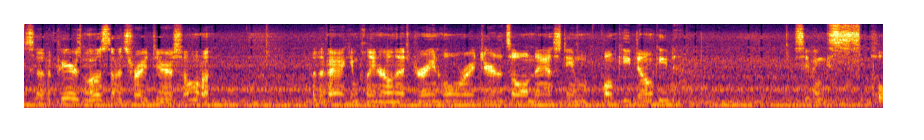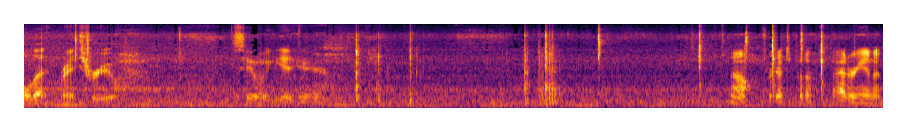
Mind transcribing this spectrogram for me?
So it appears most of it's right there. So I'm gonna put the vacuum cleaner on that drain hole right there that's all nasty and funky dunkied. See if we can pull that right through. See what we get here. Oh, forgot to put a battery in it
